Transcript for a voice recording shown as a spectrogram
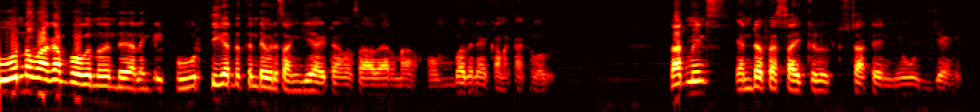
പൂർണമാകാൻ പോകുന്നതിന്റെ അല്ലെങ്കിൽ പൂർത്തീകരണത്തിന്റെ ഒരു സംഖ്യയായിട്ടാണ് സാധാരണ ഒമ്പതിനെ കണക്കാക്കുന്നത്. That means end of a cycle start a new journey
